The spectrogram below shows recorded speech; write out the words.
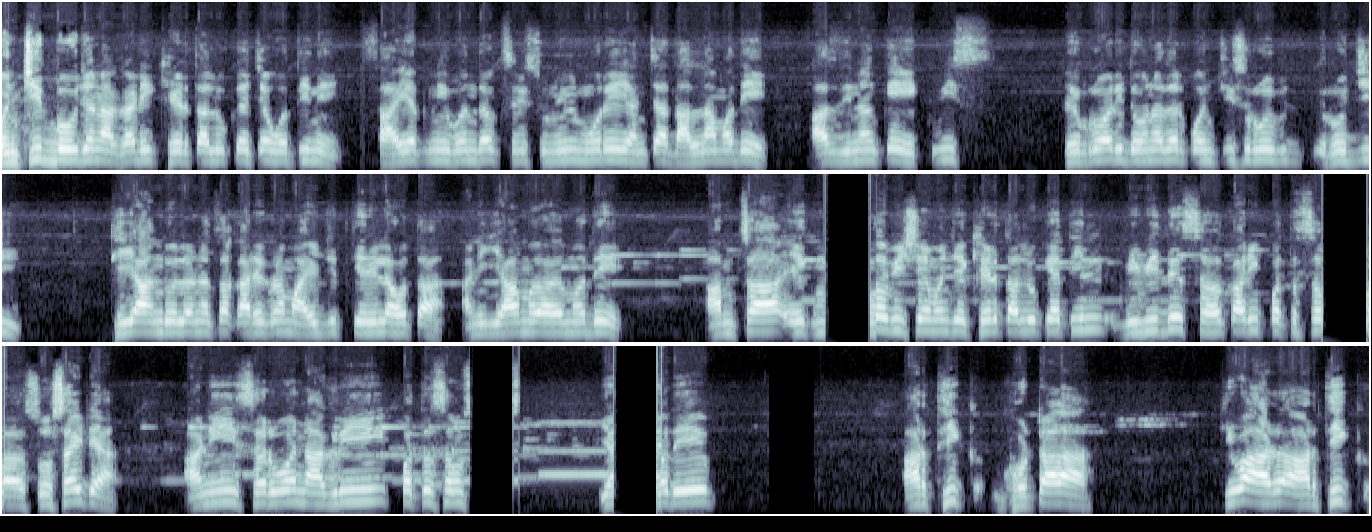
वंचित बहुजन आघाडी खेड तालुक्याच्या वतीने सहाय्यक निबंधक श्री सुनील मोरे यांच्या दालनामध्ये आज दिनांक एकवीस फेब्रुवारी दोन हजार पंचवीस रो रोजी ठिया आंदोलनाचा कार्यक्रम आयोजित केलेला होता. आणि यामध्ये आमचा एक महत्त्वाचा विषय म्हणजे खेड तालुक्यातील विविध सहकारी पतसं सोसायट्या आणि सर्व नागरी पतसंस्था यामध्ये आर्थिक घोटाळा किंवा आर्थिक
